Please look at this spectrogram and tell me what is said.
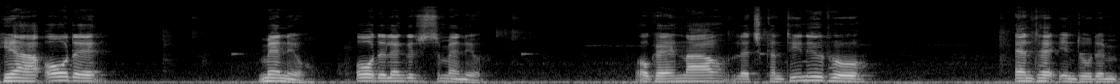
Here are all the menu, all the languages menu. Okay, now let's continue to enter into the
